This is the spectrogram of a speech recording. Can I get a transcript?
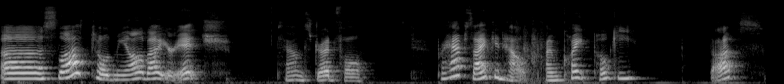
Uh, Sloth told me all about your itch. Sounds dreadful. Perhaps I can help. I'm quite pokey. Thoughts?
